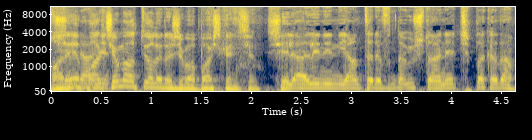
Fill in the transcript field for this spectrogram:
Araya şelale- parça mı atıyorlar acaba başkan için? şelalenin yan tarafında 3 tane çıplak adam.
